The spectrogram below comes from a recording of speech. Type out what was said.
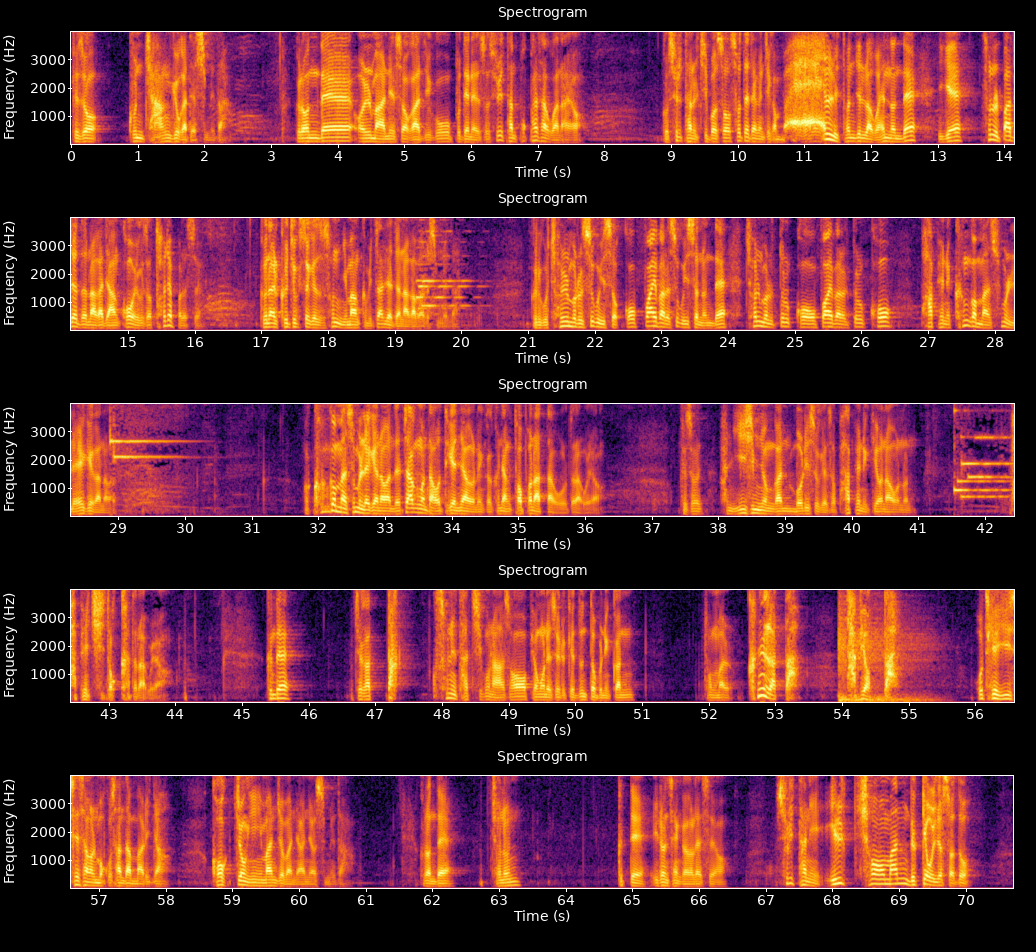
그래서 군 장교가 됐습니다. 그런데 얼마 안 있어가지고 부대 내에서 수리탄 폭발 사고가 나요. 그 수리탄을 집어서 소대장은 제가 멀리 던지려고 했는데 이게 손을 빠져나가지 않고 여기서 터져버렸어요. 그날 그 즉석에서 손 이만큼이 잘려져 나가 버렸습니다. 그리고 철물을 쓰고 있었고 파이바를 쓰고 있었는데 철물을 뚫고 파이바를 뚫고 파편이 큰 것만 24개가 나왔어요. 큰 것만 24개 나왔는데 작은 건 다 어떻게 했냐 그러니까 그냥 덮어놨다고 그러더라고요. 그래서 한 20년간 머릿속에서 파편이 기어 나오는 파편이 지독하더라고요. 근데 제가 딱 손이 다치고 나서 병원에서 이렇게 눈 떠보니까 정말 큰일 났다. 답이 없다. 어떻게 이 세상을 먹고 산단 말이냐. 걱정이 이만저만이 아니었습니다. 그런데 저는 그때 이런 생각을 했어요. 수리탄이 1초만 늦게 올렸어도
